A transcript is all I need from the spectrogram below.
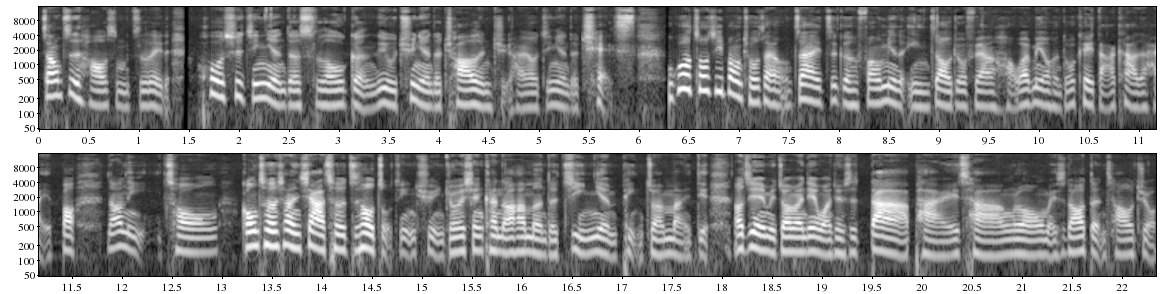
张志豪什么之类的。或是今年的 slogan，例如去年的 challenge，还有今年的 checks。不过洲际棒球场在这个方面的营造就非常好，外面有很多可以打卡的海报。然后你从公车上下车之后走进去，你就会先看到他们的纪念品专卖店。然后纪念品专卖店完全是大排长龙，每次都要等超久。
